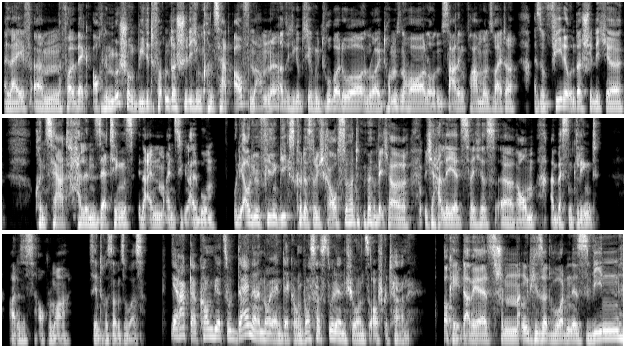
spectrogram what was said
live ähm, Vollback auch eine Mischung bietet von unterschiedlichen Konzertaufnahmen. Ne? Also hier gibt's hier irgendwie Troubadour und Roy Thompson Hall und Starling Farm und so weiter. Also viele unterschiedliche Konzerthallen-Settings in einem einzigen Album. Und die audiophilen Geeks können das natürlich raushören, welcher, welche Halle jetzt, welches äh, Raum am besten klingt. Aber das ist auch nochmal sehr interessant, sowas. Ja, Ragnar, kommen wir zu deiner Neuentdeckung. Was hast du denn für uns aufgetan? Okay, da wir jetzt schon angeteasert worden ist, Wien,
